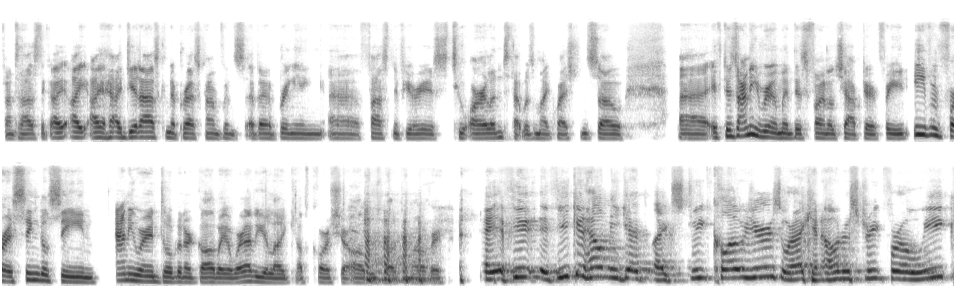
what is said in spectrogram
fantastic. I, I I did ask in a press conference about bringing uh, Fast and Furious to Ireland. That was my question. So, uh, if there's any room in this final chapter for you, even for a single scene anywhere in Dublin or Galway or wherever you like, of course you're always welcome over. Hey, if you if you can help me get like street closures where I can own a street for a week.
